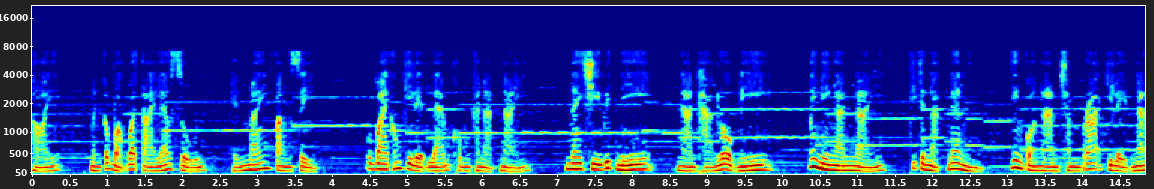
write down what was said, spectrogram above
ถอย มันก็บอกว่าตายแล้วศูนย์เห็นไหมฟังสิ อุบายของกิเลสแหลมคมขนาดไหน ในชีวิตนี้ งานทางโลกนี้ ไม่มีงานไหนที่จะหนักแน่น ยิ่งกว่างานชำระกิเลสนะ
